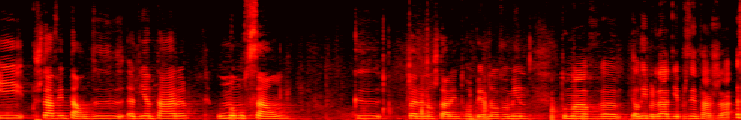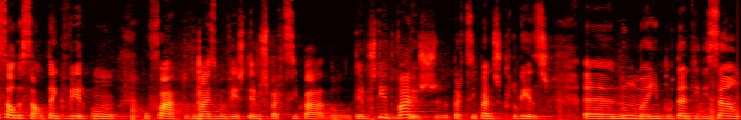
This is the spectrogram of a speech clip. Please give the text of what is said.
e gostava então de adiantar uma moção que, para não estar a interromper novamente, tomava a liberdade de apresentar já. A saudação tem que ver com o facto de, mais uma vez, termos participado, termos tido vários eh, participantes portugueses Uh, numa importante edição,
